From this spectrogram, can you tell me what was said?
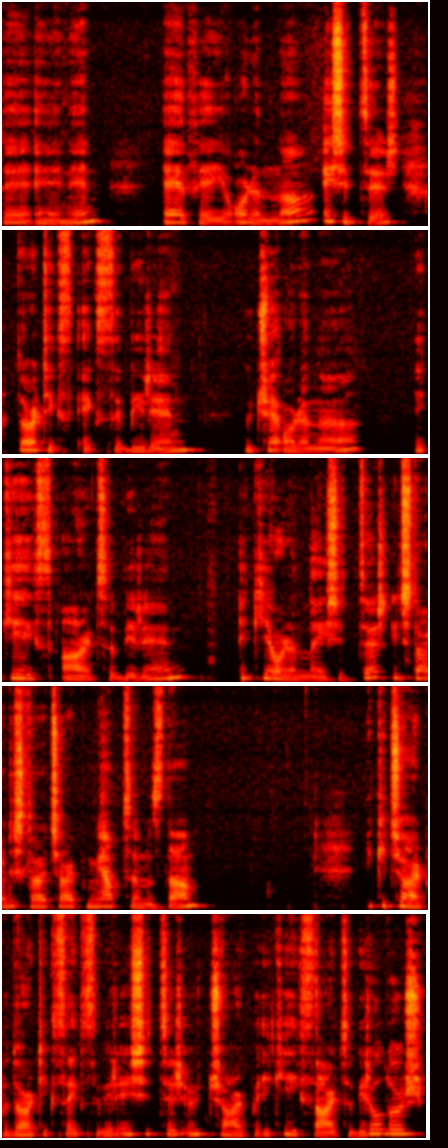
DE'nin EF'ye oranına eşittir. 4x eksi 1'in 3'e oranı 2x artı 1'in 2 oranına eşittir. İçler dışlar çarpımı yaptığımızda 2 çarpı 4x eksi 1 eşittir. 3 çarpı 2x artı 1 olur.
